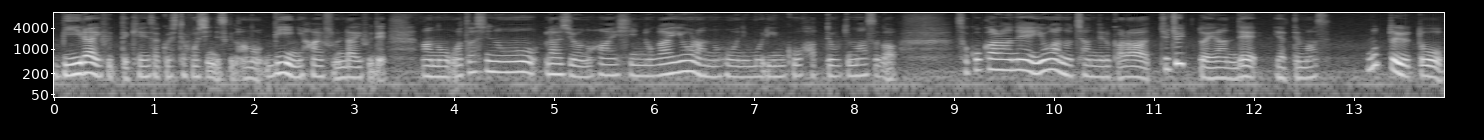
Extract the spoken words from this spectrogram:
B ライフって検索してほしいんですけどあの B にハイフンライフで。あの私のラジオの配信の概要欄の方にもリンクを貼っておきますがそこからねヨガのチャンネルからちょちょいっと選んでやってます。もっと言うと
